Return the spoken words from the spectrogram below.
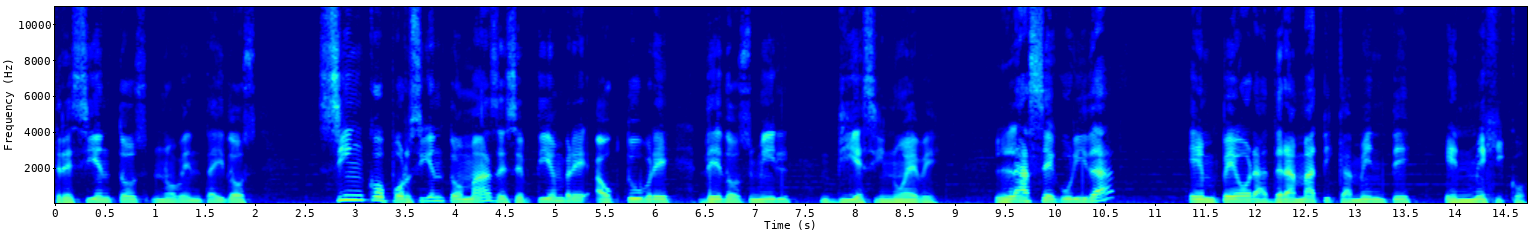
1.392. 5% más de septiembre a octubre de 2019. La seguridad empeora dramáticamente en México.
